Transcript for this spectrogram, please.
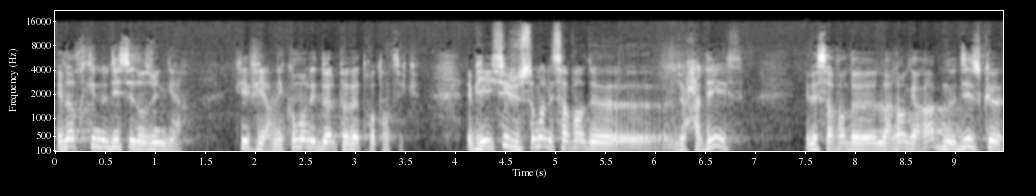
et l'autre qui nous dit c'est dans une guerre. Kévian. Et comment les deux elles peuvent être authentiques? Eh bien, ici, justement, les savants de, du hadith et les savants de la langue arabe nous disent que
